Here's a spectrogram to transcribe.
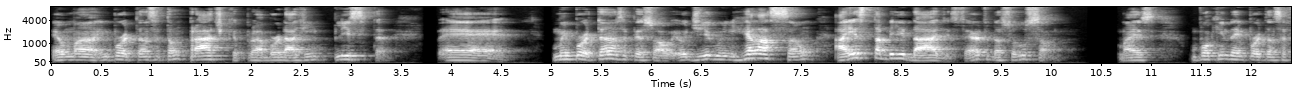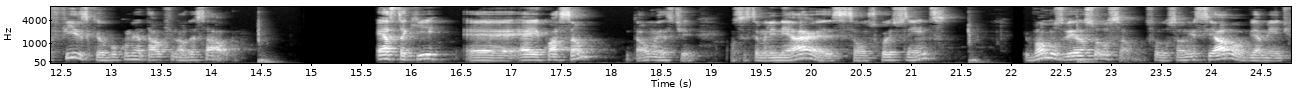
é uma importância tão prática para a abordagem implícita. É uma importância, pessoal, eu digo em relação à estabilidade, certo, da solução. Mas um pouquinho da importância física eu vou comentar ao final dessa aula. Esta aqui é, é a equação, então este é um sistema linear, esses são os coeficientes. Vamos ver a solução. Solução inicial, obviamente,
